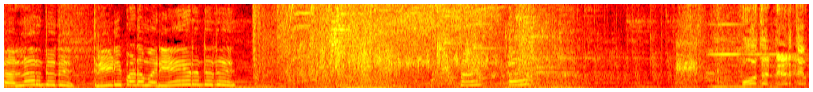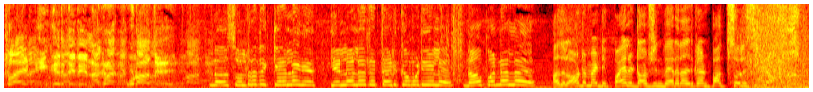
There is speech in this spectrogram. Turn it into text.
நல்லா இருந்தது. த்ரீ டி படம் மாதிரியே இருந்தது. போத நிறுத்து கிளைட் இங்கிருந்து நீ நகரக்கூடாது. நான் சொல்றத கேளுங்க. என்னால அதை தடுக்க முடியல. நான் பண்ணல. அதுல ஆட்டோமேட்டிக் பைலட் ஆப்ஷன் வேற ஏதாவது இருக்கான்னு பார்த்து சொல்லு சீக்கிரம்.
